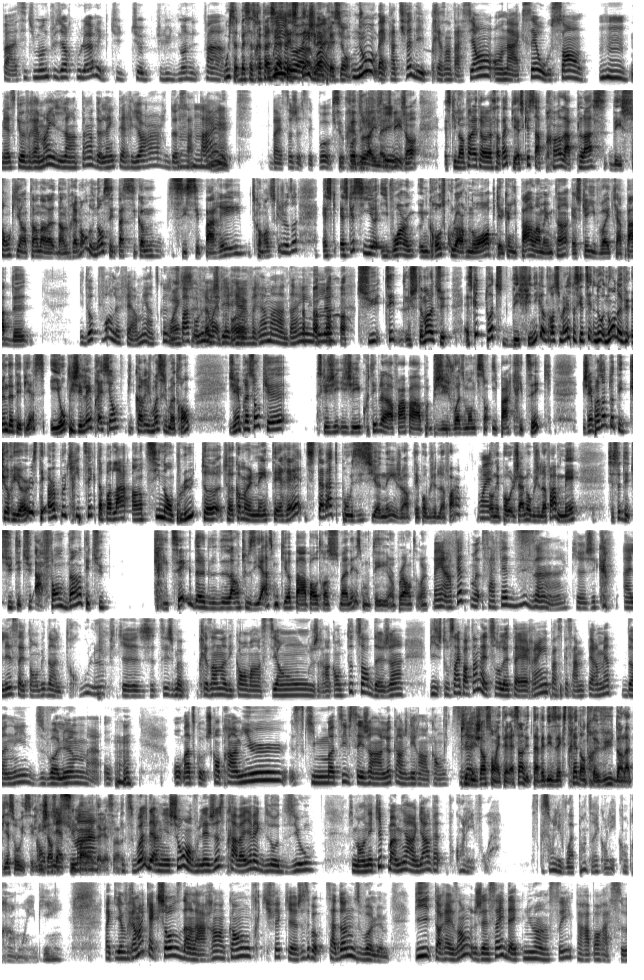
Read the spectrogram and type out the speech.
Enfin, si tu montres plusieurs couleurs et que tu, tu, tu lui demandes. Enfin, Oui, ça, ben, ça serait facile Oui, à tester, ouais, j'ai ouais. l'impression. Nous, ben, quand il fait des présentations, on a accès au son. mhm. Mais est-ce que vraiment il l'entend de l'intérieur de sa Mhm. tête? Ben ça, je sais pas. C'est très pas dur à imaginer. Genre, est-ce qu'il entend à l'intérieur de sa tête? Puis est-ce que ça prend la place des sons qu'il entend dans, la- dans le vrai monde ou non? C'est parce que c'est comme. C'est séparé? Tu comprends ce que je veux dire? Est-ce que, est-ce que s'il il voit un- une grosse couleur noire puis quelqu'un il parle en même temps, est-ce qu'il va être capable de. Il doit pouvoir le fermer. En tout cas, Ouais, j'espère c'est pour lui. Moi, je verrais ouais. vraiment dingue. Là. Tu, sais, justement, là, tu. Est-ce que toi, tu te définis comme transhumaniste? Parce que, tu sais, nous, nous, on a vu une de tes pièces, Io, puis j'ai l'impression, puis corrige-moi si je me trompe, j'ai l'impression que. Parce que j'ai écouté plein d'affaires par rapport. Puis j'ai- je vois du monde qui sont hyper critiques. J'ai l'impression que toi, t'es curieuse, t'es un peu critique, t'as pas de l'air anti non plus, t'as as comme un intérêt. Si t'avais à te positionner, genre, t'es pas obligé de le faire. Ouais. On n'est pas jamais obligé de le faire, mais c'est ça, t'es-tu à fond dedans? T'es-tu critique de l'enthousiasme qu'il y a par rapport au transhumanisme ou t'es un peu entre un? Ben, en fait, ça fait dix ans hein, que j'ai comme Alice est tombée dans le trou, là, puis que je, tu sais, je me présente dans des conventions, je rencontre toutes sortes de gens. Puis je trouve ça important d'être sur le terrain parce que ça me permet de donner du volume à- au, au- En tout cas, je comprends mieux ce qui motive ces gens-là quand je les rencontre. Puis les gens sont intéressants. T'avais des extraits d'entrevues dans la pièce. Oui, les gens sont super intéressants. Puis tu vois, le dernier show, on voulait juste travailler avec de l'audio. Puis mon équipe m'a mis en garde. Fait, faut qu'on les voit. Parce que si on les voit pas, on dirait qu'on les comprend moins bien. Fait qu'il y a vraiment quelque chose dans la rencontre qui fait que, je sais pas, ça donne du volume. Puis t'as raison, j'essaie d'être nuancée par rapport à ça.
